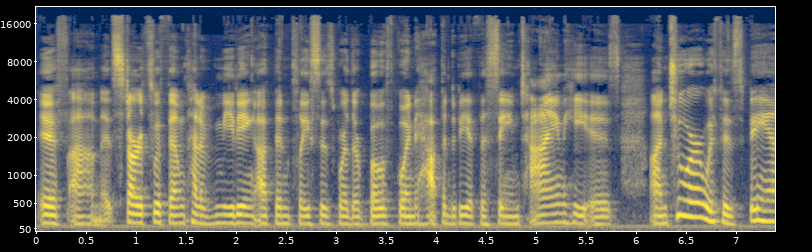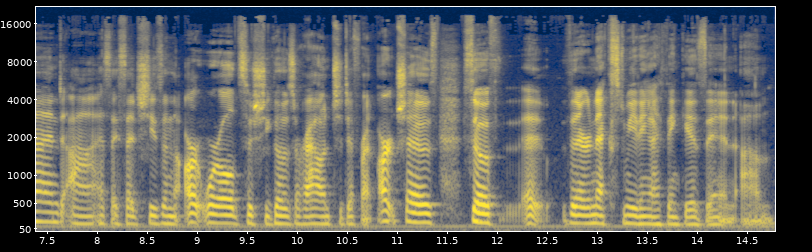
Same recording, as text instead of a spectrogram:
if um, it starts with them kind of meeting up in places where they're both going to happen to be at the same time. He is on tour with his band. Uh, as I said, she's in the art world, so she goes around to different art shows. So if uh, their next meeting, I think, is in um,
